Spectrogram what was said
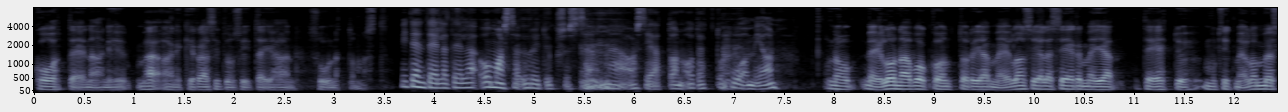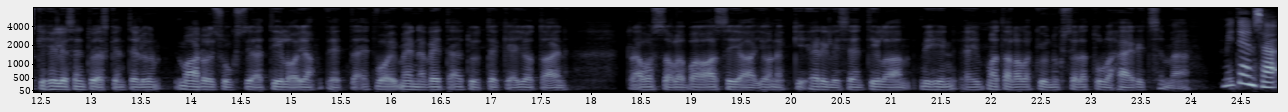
kohteena, niin mä ainakin rasitun siitä ihan suunnattomasti. Miten teillä teillä omassa yrityksessä nämä asiat on otettu huomioon? No meillä on avokonttori ja meillä on siellä sermejä tehty, mutta sitten meillä on myöskin hiljaisen työskentelyn mahdollisuuksia ja tiloja, että, että voi mennä vetäytyä tekemään jotain rauhassa olevaa asiaa jonnekin erilliseen tilaan, mihin ei matalalla kynnyksellä tulla häiritsemään. Miten sä,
